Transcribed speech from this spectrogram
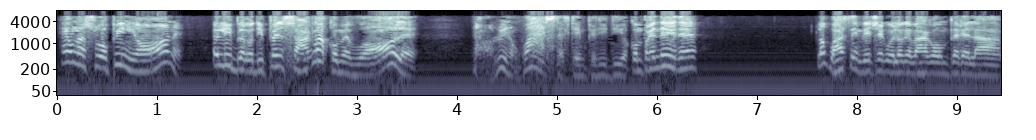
È una sua opinione, è libero di pensarla come vuole. No, lui non guasta il Tempio di Dio, comprendete? Lo guasta invece quello che va a rompere la,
